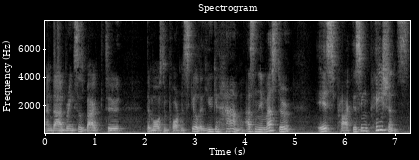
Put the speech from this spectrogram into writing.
And that brings us back to the most important skill that you can have as an investor is practicing patience.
